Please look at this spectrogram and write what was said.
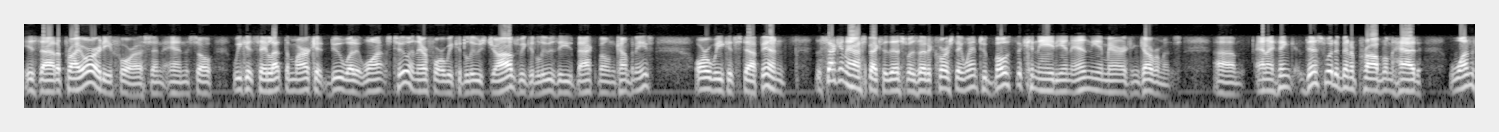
"Is that a priority for us?" And and so we could say, "Let the market do what it wants to," and therefore we could lose jobs, we could lose these backbone companies, or we could step in. The second aspect of this was that, of course, they went to both the Canadian and the American governments, um, and I think this would have been a problem had one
